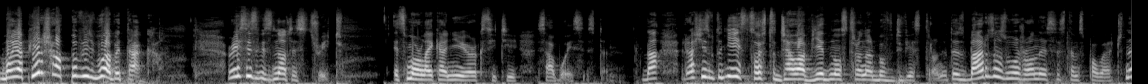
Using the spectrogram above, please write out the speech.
moja pierwsza odpowiedź byłaby taka. Racism is not a street. It's more like a New York City subway system. Prawda? Rasizm to nie jest coś, co działa w jedną stronę albo w dwie strony. To jest bardzo złożony system społeczny,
